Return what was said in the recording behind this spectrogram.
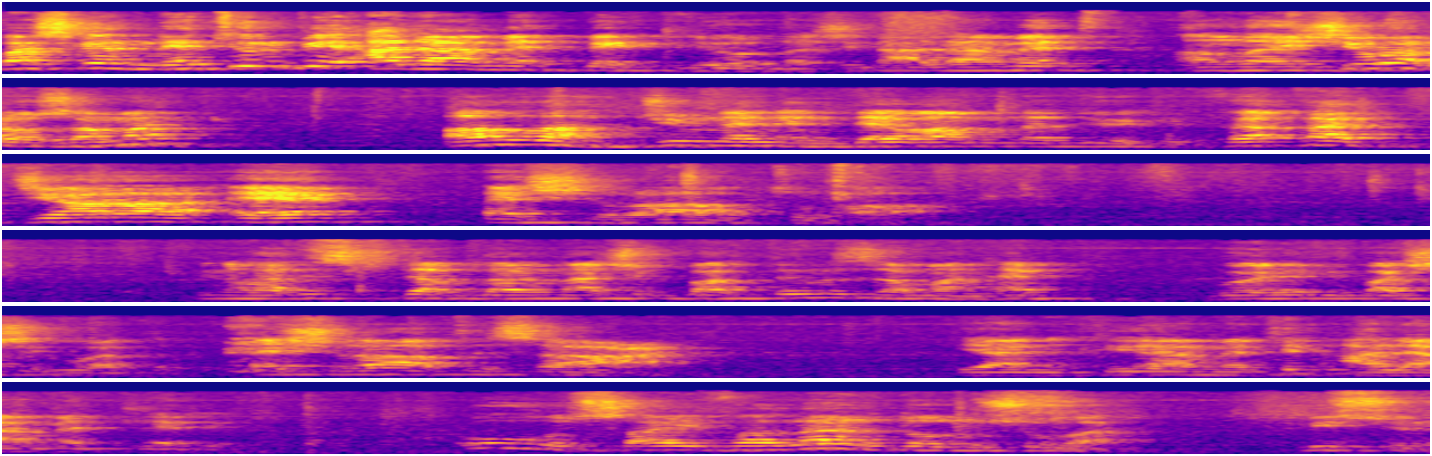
Başka ne tür bir alamet bekliyorlar? Şimdi alamet anlayışı var o zaman. Allah cümlenin devamında diyor ki fakat cae eşratuha. Şimdi hadis kitaplarını açıp baktığınız zaman hep böyle bir başlık vardır. Eşrat-ı saat. Yani kıyametin alametleri. O sayfalar dolusu var. Bir sürü.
